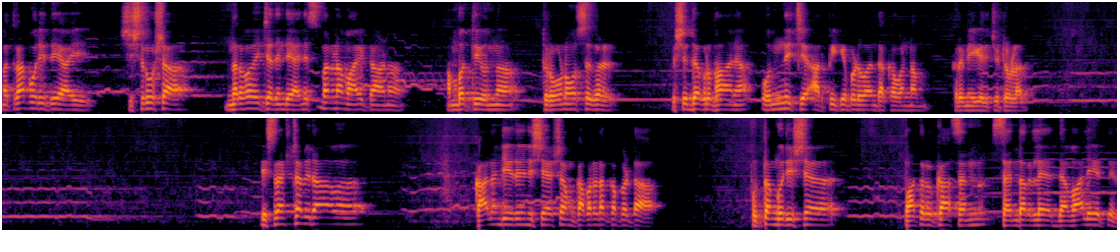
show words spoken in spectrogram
മെത്രാപോലിത്തയായി ശുശ്രൂഷ നിർവഹിച്ചതിന്റെ അനുസ്മരണമായിട്ടാണ് അമ്പത്തിയൊന്ന് ത്രോണോസുകൾ വിശുദ്ധ കുർബാന ഒന്നിച്ച് അർപ്പിക്കപ്പെടുവാൻ തക്കവണ്ണം ക്രമീകരിച്ചിട്ടുള്ളത്. ശ്രേഷ്ഠ പിതാവ് കാലം ചെയ്തതിന് ശേഷം കബറടക്കപ്പെട്ട പുത്തംകുരിശ് പാത്രക്ക സെൻ സെന്ററിലെ ദേവാലയത്തിൽ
